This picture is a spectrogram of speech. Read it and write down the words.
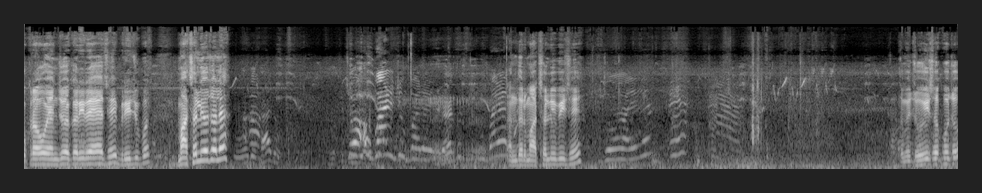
છોકરાઓ એન્જોય કરી રહ્યા છે બ્રિજ ઉપર. માછલીઓ ઊભા રહેજો અંદર માછલીઓ બી છે. તમે જોઈ શકો છો.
